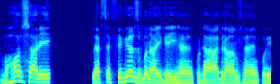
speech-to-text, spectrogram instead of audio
بہت ساری لیٹ سے فگرز بنائی گئی ہیں، کوئی ڈایاگرامس ہیں، کوئی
